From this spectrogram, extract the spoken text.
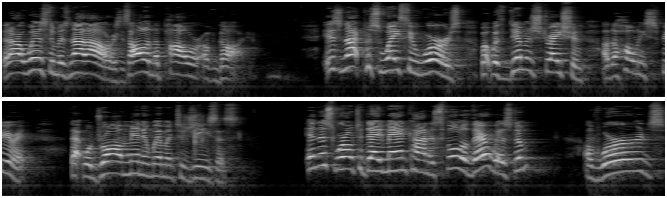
that our wisdom is not ours, it's all in the power of God. It's not persuasive words, but with demonstration of the Holy Spirit that will draw men and women to Jesus. In this world today, mankind is full of their wisdom, of words,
